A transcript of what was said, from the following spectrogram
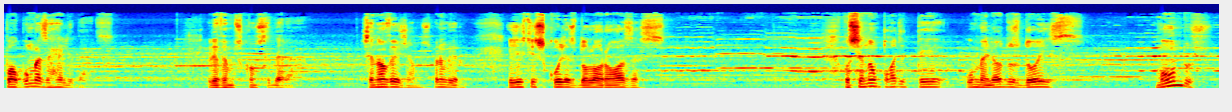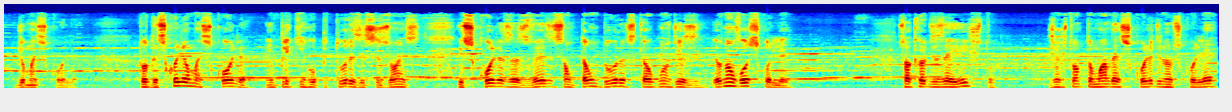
por algumas realidades que devemos considerar. Se não vejamos, primeiro, existem escolhas dolorosas. Você não pode ter o melhor dos dois mundos de uma escolha. Toda escolha é uma escolha, implica em rupturas, decisões. Escolhas às vezes são tão duras que alguns dizem: Eu não vou escolher. Só que ao dizer isto, já estão tomando a escolha de não escolher.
